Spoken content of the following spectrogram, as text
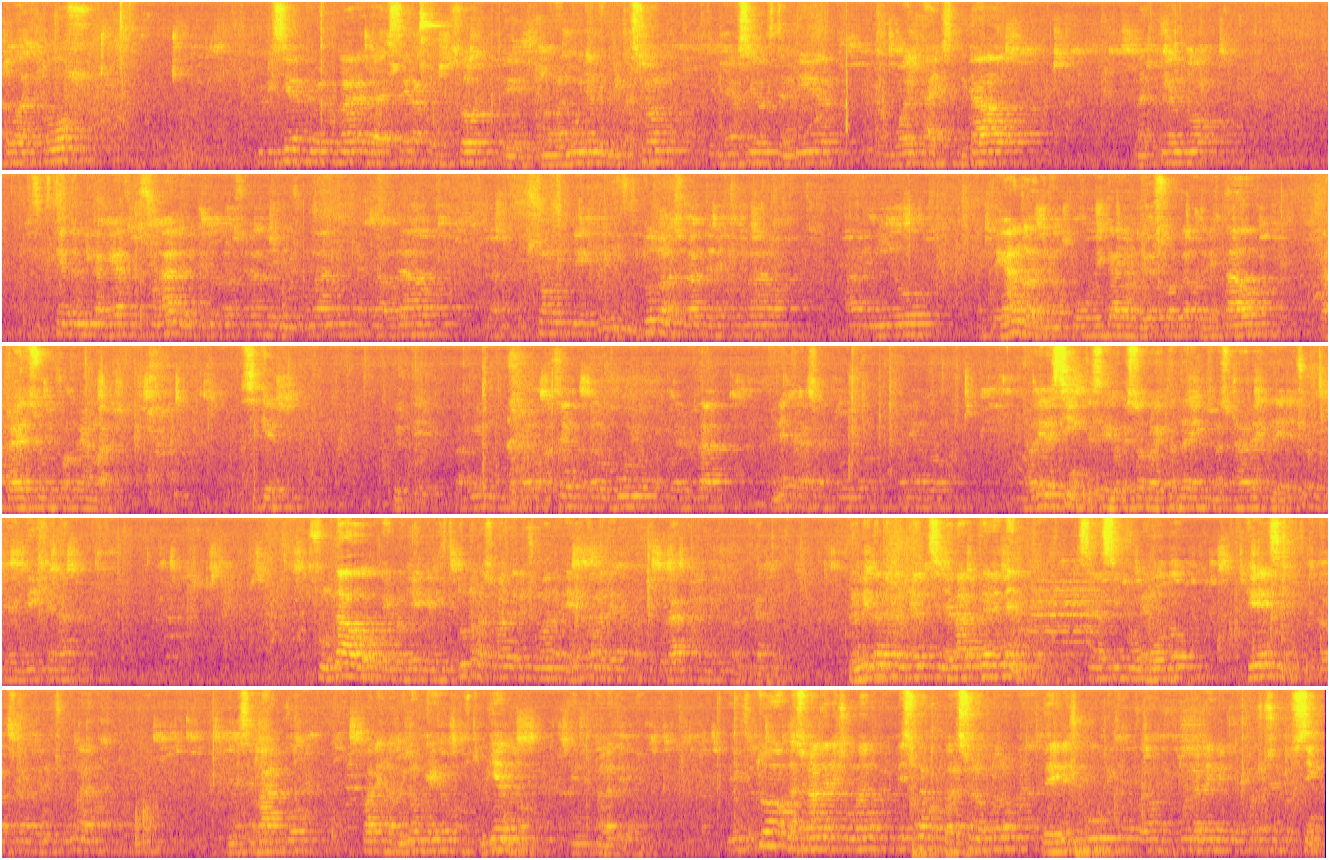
todos. Yo quisiera en primer lugar agradecer al profesor eh, Manuel Muña la invitación que me ha sido extendida, como él ha explicado, la entiendo, se extiende en mi carrera profesional, el Instituto Nacional de Derechos Humanos, que ha colaborado en la construcción que el Instituto Nacional de Derechos Humanos ha venido entregando a la opinión pública y a los diversos órganos del Estado a través de su informe anual. Así que este, para mí es un verdadero placer, un verdadero orgullo poder estar en esta casa de estudio poniendo una breve síntesis de lo que son los estándares internacionales de derechos indígenas fundado en lo que el Instituto Nacional de Derechos Humanos en esta materia en particular ha venido practicando. Permítanme también señalar brevemente, sean cinco minutos, qué es el Instituto Nacional de Derechos Humanos en ese marco, cuál es la opinión que ha ido construyendo en esta materia. El Instituto Nacional de Derechos Humanos es una corporación autónoma de derecho público, que la ley 2405.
